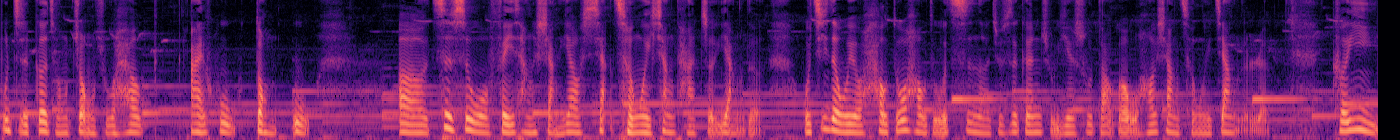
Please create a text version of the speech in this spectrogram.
不止各种种族，还有爱护动物。呃，这是我非常想要像成为像他这样的。我记得我有好多好多次呢，就是跟主耶稣祷告，我好想成为这样的人。可以，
